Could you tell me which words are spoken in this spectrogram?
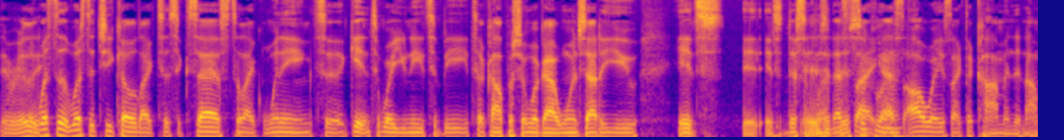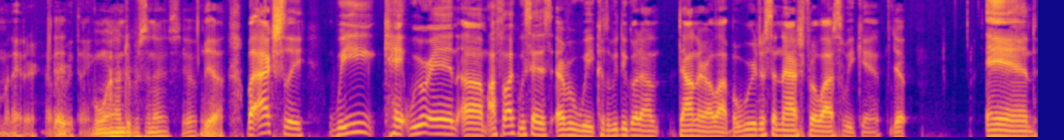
It really. What's the what's the cheat code like to success, to like winning, to getting to where you need to be, to accomplishing what God wants out of you? It's it, it's discipline. It's that's like that's always like the common denominator of everything. One hundred percent is. Yep. Yeah, but actually, we came. We were in. Um, I feel like we say this every week because we do go down down there a lot. But we were just in Nashville last weekend, Yep. and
